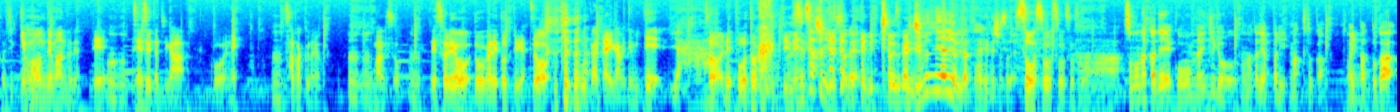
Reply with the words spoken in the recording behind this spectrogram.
そう実験もオンデマンドでやって、うんうん先生たちがこうねうん。さばくのよ。うんうん。マウスを。うん。でそれを動画で撮ってるやつを 僕は大画面で見ていやー。そうレポートを書くっていうね。難しいねそれ。ね めっちゃ難しい。自分でやるよりだって大変でしょそれ。そうそうそうそう。そうその中でこうオンライン授業の中でやっぱり Mac とかうん。iPad が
